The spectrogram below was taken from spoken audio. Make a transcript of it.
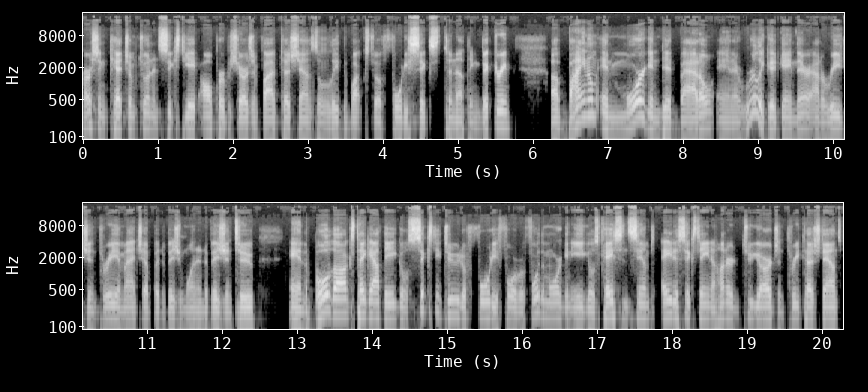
Carson Ketchum, 268 all-purpose yards and five touchdowns to lead the Bucks to a 46 to nothing victory. Uh, Bynum and Morgan did battle, and a really good game there out of Region Three, a matchup of Division One and Division Two. And the Bulldogs take out the Eagles 62 to 44 before the Morgan Eagles. Kason Sims, 8 to 16, 102 yards and three touchdowns.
